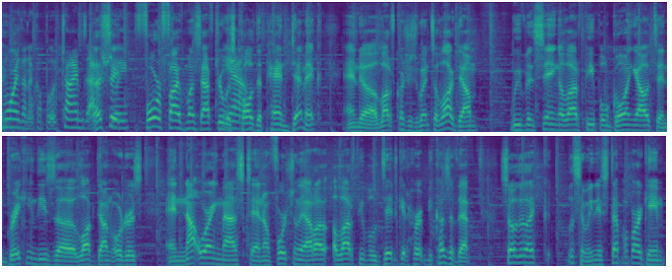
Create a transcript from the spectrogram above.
more than a couple of times actually. four or five months after it was Yeah. called the pandemic, and uh, a lot of countries went into lockdown. We've been seeing a lot of people going out and breaking these uh, lockdown orders and not wearing masks, and unfortunately, a lot, a lot of people did get hurt because of that. So they're like, "Listen, we need to step up our game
